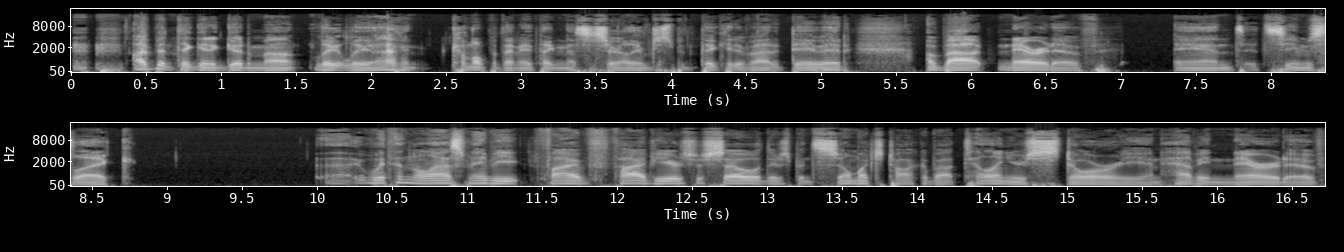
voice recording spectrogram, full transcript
I've been thinking a good amount lately. I haven't come up with anything necessarily. I've just been thinking about it, David, about narrative. And it seems like uh, within the last maybe five five years or so, there's been so much talk about telling your story and having narrative.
